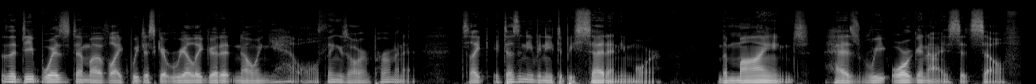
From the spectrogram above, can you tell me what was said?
the deep wisdom of like we just get really good at knowing, yeah, all things are impermanent. It's like it doesn't even need to be said anymore. The mind has reorganized itself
